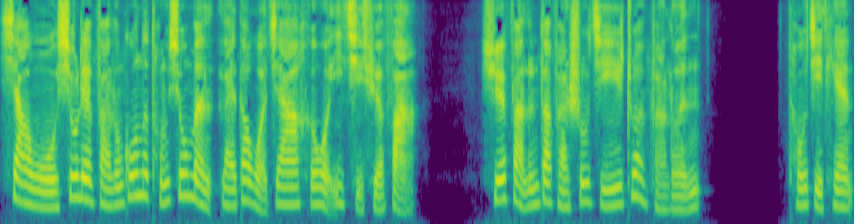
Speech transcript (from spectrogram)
下午修炼法轮功的同修们来到我家和我一起学法，学法轮大法书籍转法轮。头几天，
